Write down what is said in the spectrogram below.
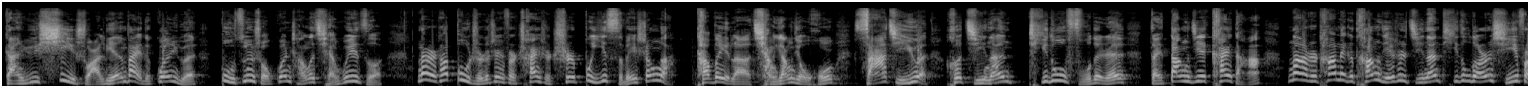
敢于戏耍连外的官员，不遵守官场的潜规则，那是他布置的这份差事吃，不以此为生啊。他为了抢杨九红，砸妓院，和济南提督府的人在当街开打，那是他那个堂姐是济南提督的儿媳妇，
